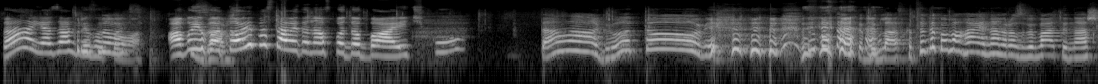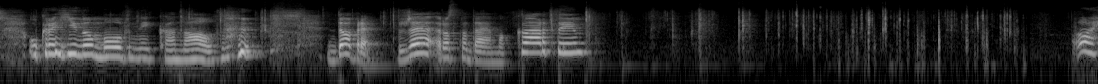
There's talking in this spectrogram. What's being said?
Так, я завжди Признавайся. готова. А ви Завжди. готові поставити на вподобаєчку? Так, готові. Ну, поставте, будь ласка, це допомагає нам розвивати наш україномовний канал. Добре, вже розкладаємо карти. Ой,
